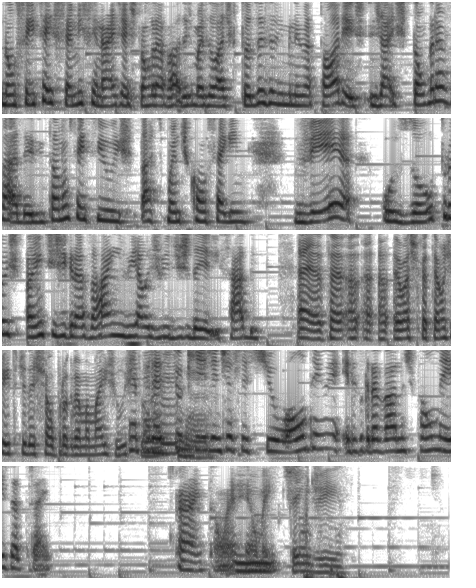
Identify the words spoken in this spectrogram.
Não sei se as semifinais já estão gravadas, mas eu acho que todas as eliminatórias já estão gravadas. Então não sei se os participantes conseguem ver os outros antes de gravar e enviar os vídeos deles, sabe? É, até- eu acho que até é um jeito de deixar o programa mais justo. É, né? parece que o Uhum. que a gente assistiu ontem, eles gravaram tipo há um mês atrás. Ah, então é E realmente. Entendi. Outra coisa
